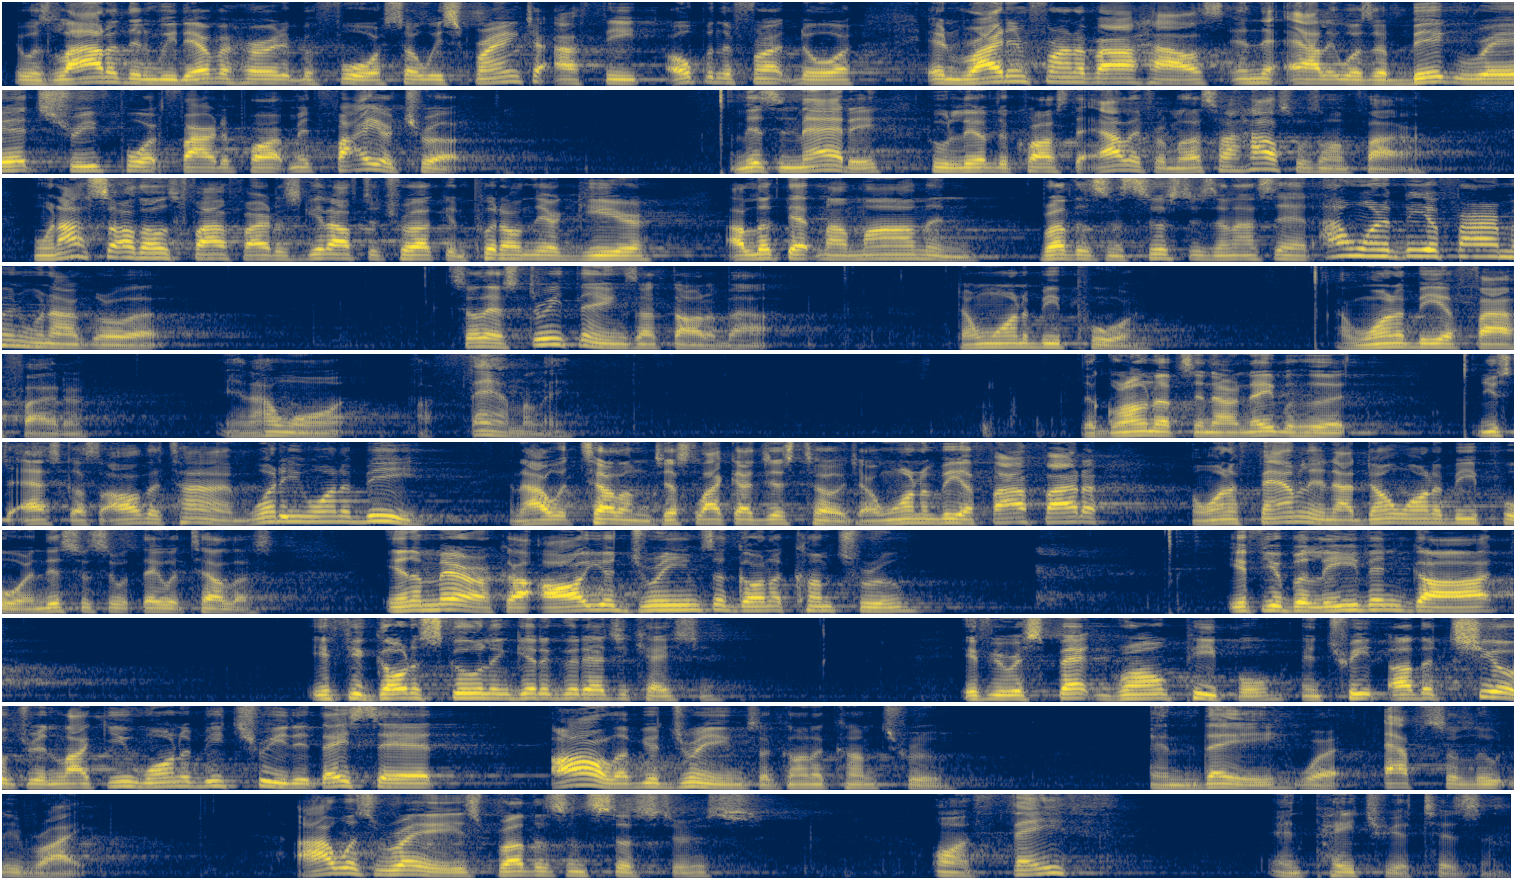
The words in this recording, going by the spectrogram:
It was louder than we'd ever heard it before. So we sprang to our feet, opened the front door, and right in front of our house in the alley was a big red Shreveport Fire Department fire truck. Miss Maddie, who lived across the alley from us, her house was on fire. When I saw those firefighters get off the truck and put on their gear, I looked at my mom and brothers and sisters and I said, I want to be a fireman when I grow up. So there's three things I thought about. I don't want to be poor. I want to be a firefighter and I want a family. the grown ups in our neighborhood used to ask us all the time, What do you want to be? And I would tell them, just like I just told you, I want to be a firefighter, I want a family, and I don't want to be poor. And this is what they would tell us In America, all your dreams are going to come true. If you believe in God, if you go to school and get a good education, if you respect grown people and treat other children like you want to be treated, they said all of your dreams are going to come true. And they were absolutely right. I was raised, brothers and sisters, on faith and patriotism.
